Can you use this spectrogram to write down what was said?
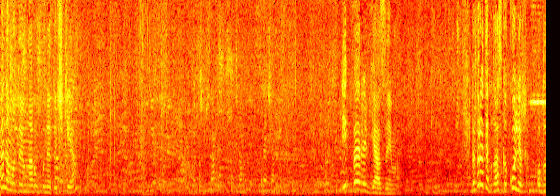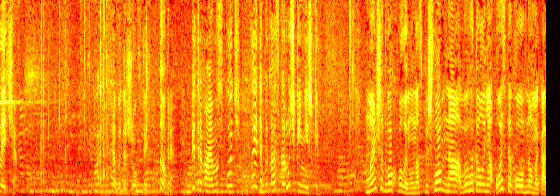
Ми намотуємо на руку ниточки. І перев'язуємо. Виберете, будь ласка, колір обличчя. Це буде жовтий. Добре. Відриваємо скотч. Клейте, будь ласка, ручки, ніжки. Менше двох хвилин у нас пішло на виготовлення ось такого гномика.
